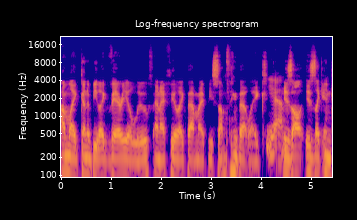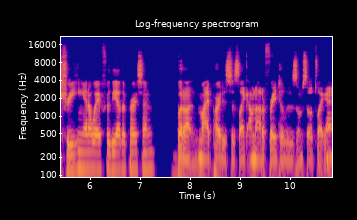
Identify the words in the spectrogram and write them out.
I'm like gonna be like very aloof, and I feel like that might be something that like Yeah. is all is like intriguing in a way for the other person. But on my part, it's just like I'm not afraid to lose them, so it's like, eh,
